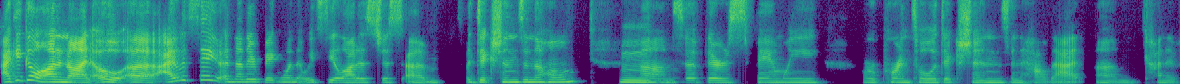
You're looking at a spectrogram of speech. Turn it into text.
i could go on and on oh uh, i would say another big one that we see a lot is just um, addictions in the home Mm. Um, so if there's family or parental addictions and how that um, kind of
